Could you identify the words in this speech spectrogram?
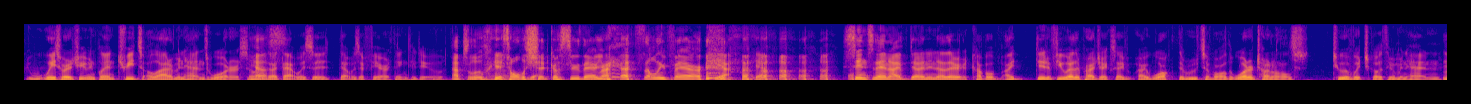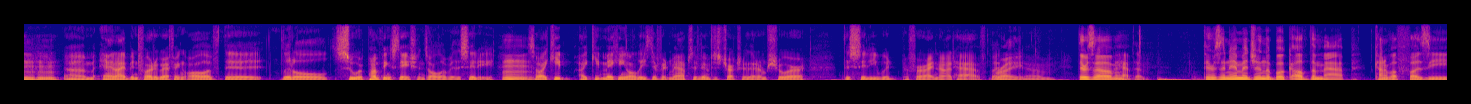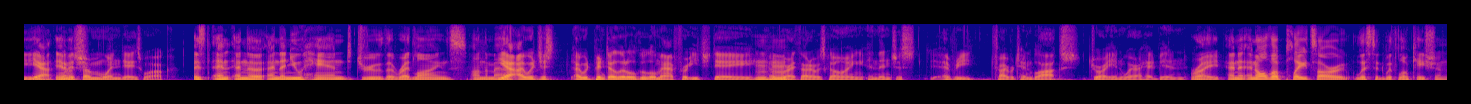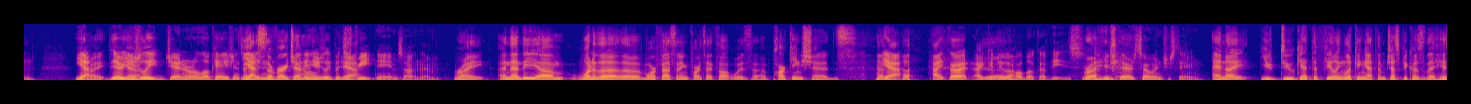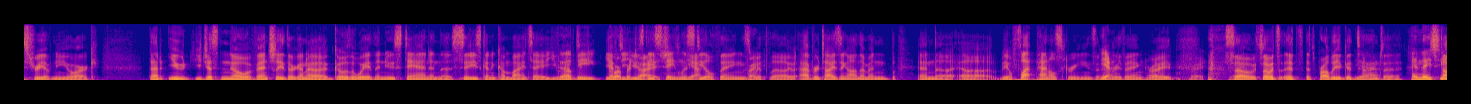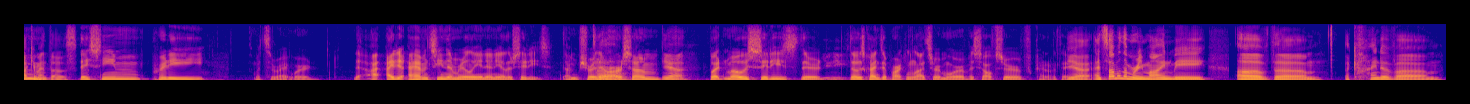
wastewater treatment plant treats a lot of Manhattan's water, so I thought that was a that was a fair thing to do. Absolutely. it's all the yeah. shit goes through there. You, it's only fair. yeah, yeah. Since then, I've done another couple. I did a few other projects. I, I walked the routes of all the water tunnels, two of which go through Manhattan, Mm-hmm. um, and I've been photographing all of the little sewer pumping stations all over the city. Mm. So I keep I keep making all these different maps of infrastructure that I'm sure the city would prefer I not have, but Right. um, There's I um have them. there's an image in the book of the map, kind of a fuzzy Yeah, image. from one day's walk. Is and and the and then you hand drew the red lines on the map. Yeah, I would just I would print a little Google map for each day Mhm. of where I thought I was going, and then just every five or ten blocks draw in where I had been. Right. And and all the plates are listed with location. Yeah, Right? they're Yeah. usually general locations. I Yes, didn't- they're very general. I didn't usually put Yeah. street names on them. Right. And then the um one of the, the more fascinating parts I thought was uh, parking sheds. yeah, I thought I could do a whole book of these. Right. They're so interesting. And I you do get the feeling looking at them just because of the history of New York that you you just know eventually they're gonna go the way of the newsstand and the city's gonna come by and say you They'll have to you have to use these stainless Yeah. steel things Right. with uh, advertising on them and and uh, uh, you know flat panel screens and Yeah. everything right, Right. so so it's it's it's probably a good Yeah. time to and they seem document those They seem pretty. What's the right word? I, I, I haven't seen them really in any other cities. I'm sure there Oh. are some, yeah but most cities, they're those kinds of parking lots are more of a self-serve kind of a thing. Yeah, and some of them remind me of the the kind of um,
